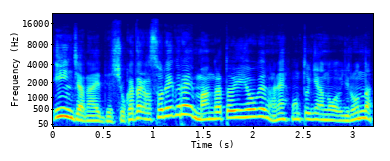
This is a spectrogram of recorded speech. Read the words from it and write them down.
いいんじゃないでしょうか。だからそれぐらい漫画という表現がね本当にあのいろんな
